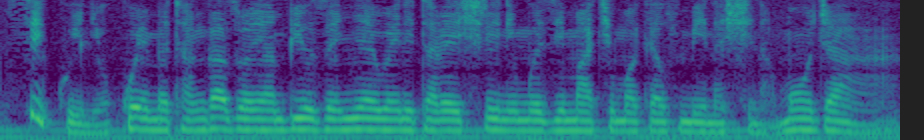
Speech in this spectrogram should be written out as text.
Siku iliyokuwa imetangazwa ya mbio zenyewe ni tarehe 20 mwezi Machi mwaka 2021.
